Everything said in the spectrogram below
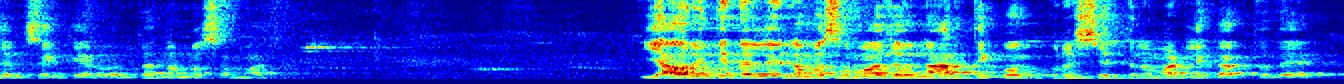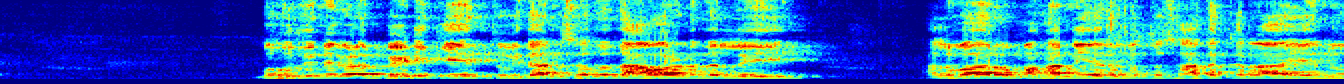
ಜನಸಂಖ್ಯೆ ಇರುವಂಥ ನಮ್ಮ ಸಮಾಜ. ಯಾವ ರೀತಿಯಲ್ಲಿ ನಮ್ಮ ಸಮಾಜವನ್ನು ಆರ್ಥಿಕವಾಗಿ ಪುನಶ್ಚೇತನ ಮಾಡಲಿಕ್ಕಾಗ್ತದೆ? ಬಹುದಿನಗಳ ಬೇಡಿಕೆ ಇತ್ತು. ವಿಧಾನಸೌಧದ ಆವರಣದಲ್ಲಿ ಹಲವಾರು ಮಹನೀಯರು ಮತ್ತು ಸಾಧಕರ ಏನು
